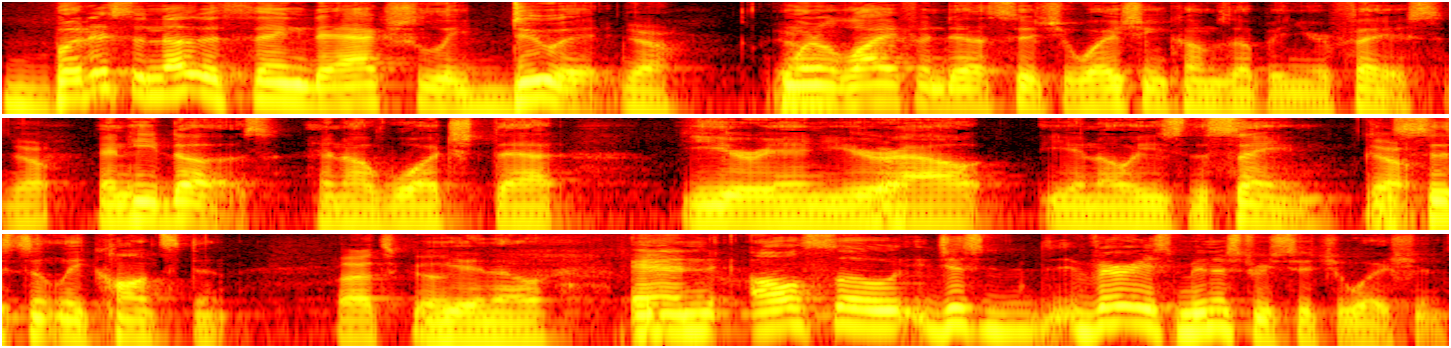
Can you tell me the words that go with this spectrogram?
but it's another thing to actually do it. Yeah, When a life and death situation comes up in your face, Yep. and he does, and I've watched that year in, year Yeah. out. You know, he's the same, Yeah. consistently constant That's good. you know and also just various ministry situations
